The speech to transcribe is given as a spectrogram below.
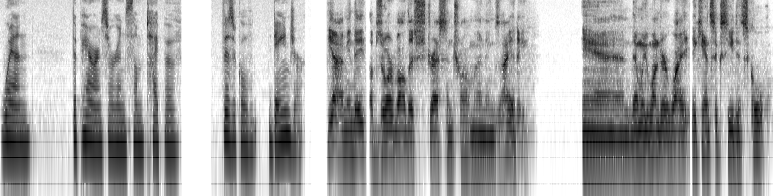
when the parents are in some type of physical danger? Yeah, I mean, they absorb all this stress and trauma and anxiety. And then we wonder why they can't succeed at school.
